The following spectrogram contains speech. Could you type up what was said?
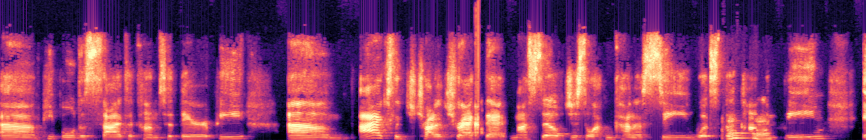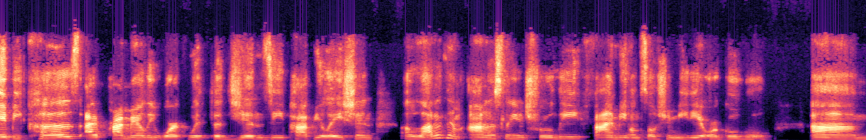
uh, people decide to come to therapy um i actually try to track that myself just so i can kind of see what's the mm-hmm. common theme and because i primarily work with the gen z population a lot of them honestly and truly find me on social media or google um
